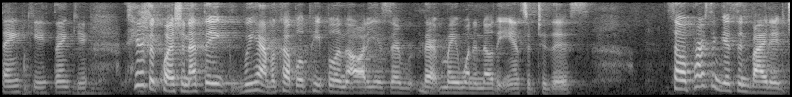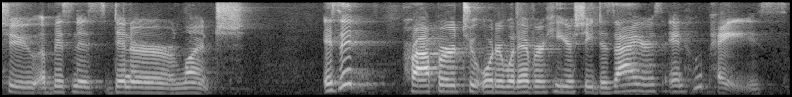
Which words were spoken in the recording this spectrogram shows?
Thank you, thank you. Here's a question. I think we have a couple of people in the audience that, that may want to know the answer to this. So a person gets invited to a business dinner or lunch. Is it proper to order whatever he or she desires and who pays?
